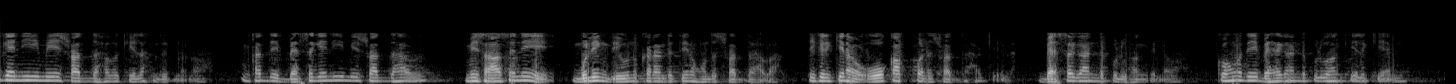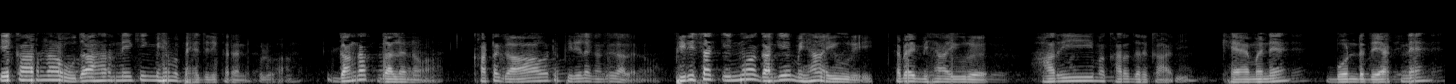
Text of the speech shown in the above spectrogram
ගැනීමේ ශ්‍රද්ධාව කියලා හඳුන්වනවා. මොකද්ද මේ බැස ගැනීමේ ශ්‍රද්ධාව? මේ ශාසනයේ මුලින් දිනු කරන්න තියෙන හොඳ ශ්‍රද්ධාවක්. ඒකට කියනවා ඕකප්පන ශ්‍රද්ධාව කියලා. බැස ගන්න පුළුවන් වෙනවා. කොහොමද මේ බැහැ ගන්න පුළුවන් කියලා කියන්නේ? ඒ කාරණාව උදාහරණයකින් මෙහෙම පැහැදිලි කරන්න පුළුවන්. ගඟක් ගලනවා. කට ගාවට පිරෙලා ගඟ ගලනවා. පිරිසක් ඉන්නවා ගඟේ මෙහා යූරේ. හැබැයි මෙහා යූර හරීම කරදරකාරී. කෑම නැහැ, බොණ්ඩ දෙයක් නැහැ,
